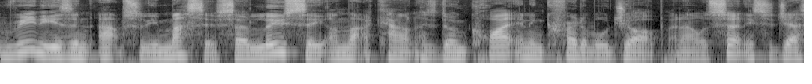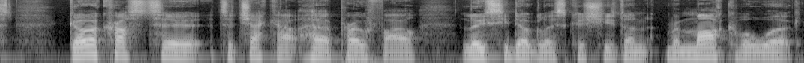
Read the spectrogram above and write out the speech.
really isn't absolutely massive. So Lucy on that account has done quite an incredible job, and I would certainly suggest go across to to check out her profile, Lucy Douglas, because she's done remarkable work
